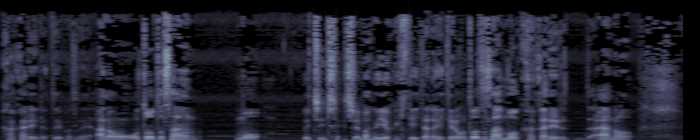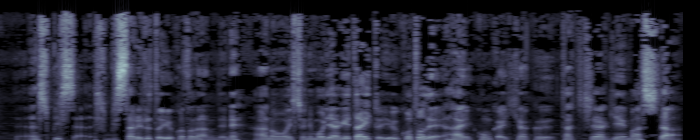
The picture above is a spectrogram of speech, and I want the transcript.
ー、書かれるということで、あの、弟さんも、うちの、番組よく来ていただいてる弟さんも書かれる、あの、執筆されるということなんでね、あの、一緒に盛り上げたいということで、はい、今回企画立ち上げました。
